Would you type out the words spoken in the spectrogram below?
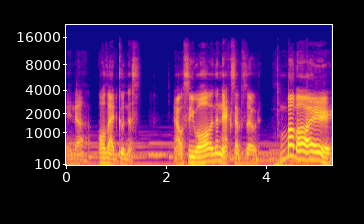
and uh, all that goodness. And I'll see you all in the next episode. Bye bye!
